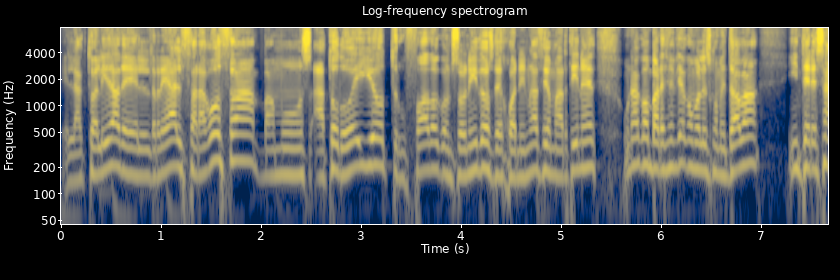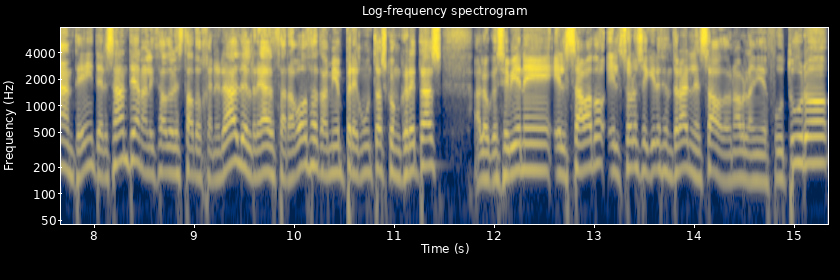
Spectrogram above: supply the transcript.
en la actualidad del Real Zaragoza. Vamos a todo ello, trufado con sonidos de Juan Ignacio Martínez. Una comparecencia, como les comentaba, interesante, ¿eh? interesante. Analizado el estado general del Real Zaragoza, también preguntas concretas a lo que se viene el sábado. Él solo se quiere centrar en el sábado, no habla ni de futuro,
